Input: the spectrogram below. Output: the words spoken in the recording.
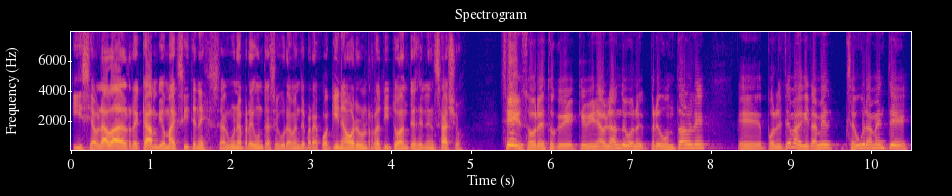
y se hablaba del recambio. Maxi, ¿tenés alguna pregunta seguramente para Joaquín ahora un ratito antes del ensayo? Sí, sobre esto que, viene hablando y bueno, preguntarle eh, por el tema de que también seguramente eh,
